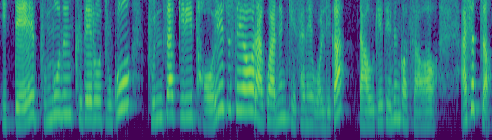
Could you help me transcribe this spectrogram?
이때 분모는 그대로 두고 분자끼리 더해주세요 라고 하는 계산의 원리가 나오게 되는 거죠. 아셨죠?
